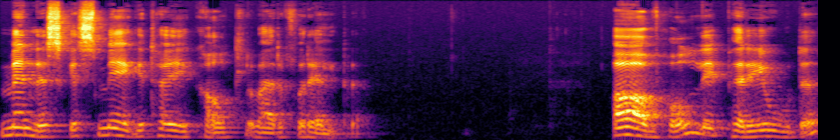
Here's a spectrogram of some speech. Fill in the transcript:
menneskets meget høye kall til å være foreldre avhold i perioder,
